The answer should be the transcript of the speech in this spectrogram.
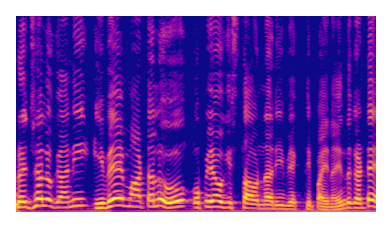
ప్రజలు కానీ ఇవే మాటలు ఉపయోగిస్తూ ఉన్నారు ఈ వ్యక్తి పైన. ఎందుకంటే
